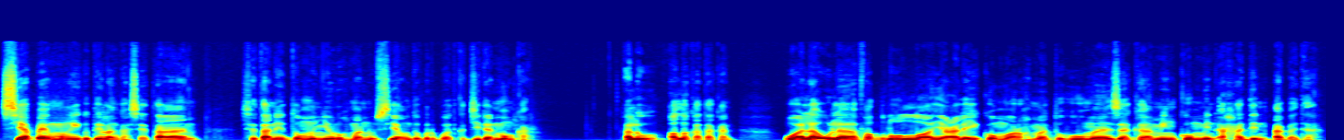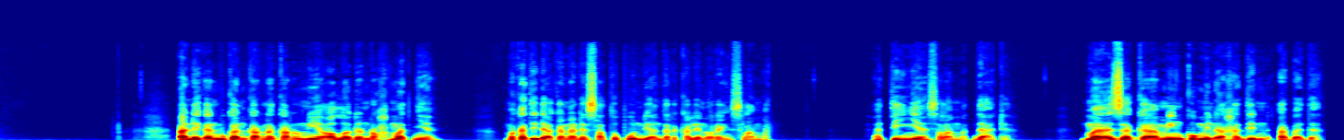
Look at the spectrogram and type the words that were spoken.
Siapa yang mengikuti langkah setan, setan itu menyuruh manusia untuk berbuat keji dan mungkar. Lalu Allah katakan, "Walaula fadlullahi 'alaikum wa rahmatuhu ma zaka minkum min ahadin abada." Andaikan bukan karena karunia Allah dan rahmatnya, maka tidak akan ada satupun di antara kalian orang yang selamat. Hatinya selamat, tidak ada. Ma zaka minkum min ahadin abada.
